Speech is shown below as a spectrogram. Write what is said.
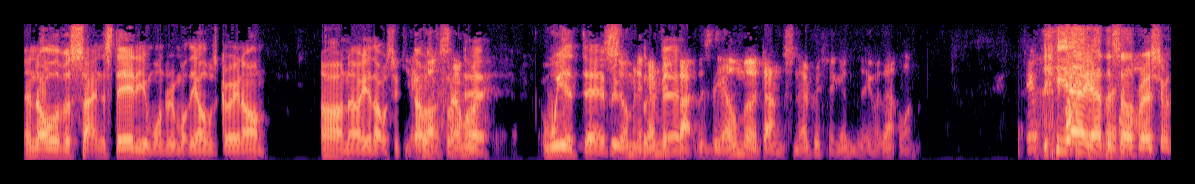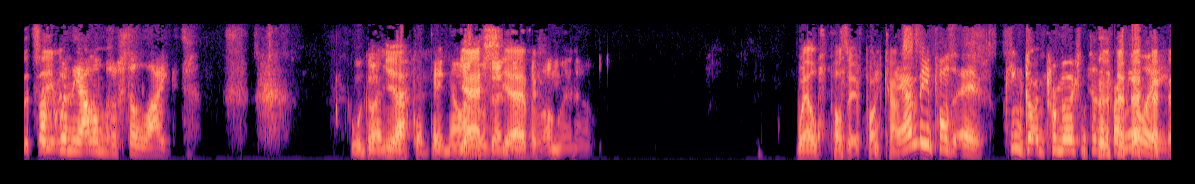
and all of us sat in the stadium wondering what the hell was going on. Oh no, yeah, that was a that was a good much- day, weird day. but So was many memories day. back. There's the Elmo dance and everything, isn't there, with that one? yeah, yeah, the celebration with the team. Back when the all albums that. were still liked. We're going Yeah. back a bit now. Yes, We're going yeah, back a but- long way now. Well, positive podcast. I am being positive. King got him promotion to the Premier League.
